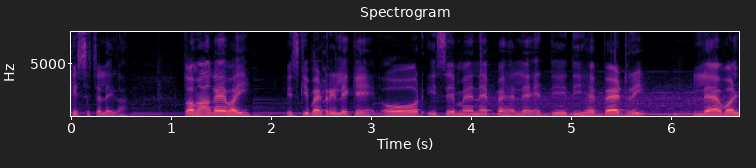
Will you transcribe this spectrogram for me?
किससे चलेगा। तो हम आ गए भाई, इसकी बैटरी लेके, और इसे मैंने पहले दे दी है बैटरी लेवल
